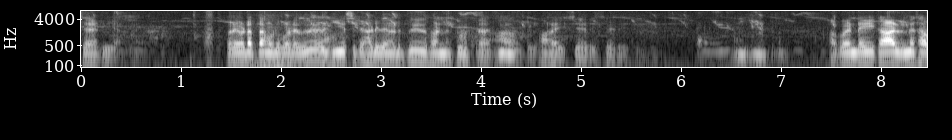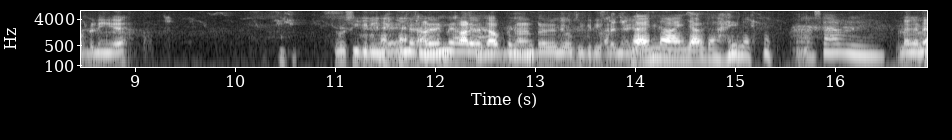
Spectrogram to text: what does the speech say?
சரியா ஒரு இடத்தான் கொடுக்கப்படுது ஜிஎஸ்டி கடிதம் எடுத்து பண்ணி கொடுத்தாரு ரைட் சரி சரி சரி. அப்போ இன்றைக்கு கால் என்ன சாப்பிட்டீங்க யோசிக்கிறீங்க என்ன காலை என்ன காலையில் சாப்பிடுங்கன்றது யோசிக்கிறீங்க என்ன வாங்கி சாப்பிட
